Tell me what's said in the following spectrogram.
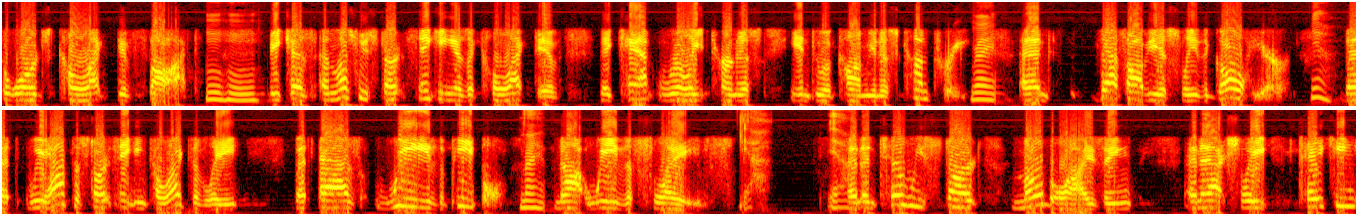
towards collective thought. Mm-hmm. Because unless we start thinking as a collective, they can't really turn us into a communist country. Right. And that's obviously the goal here. Yeah. But we have to start thinking collectively, but as we the people, Right. not we the slaves. Yeah. Yeah. And until we start mobilizing and actually taking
